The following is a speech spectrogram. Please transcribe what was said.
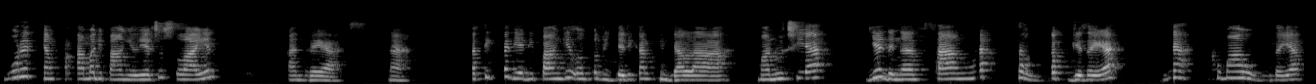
murid yang pertama dipanggil Yesus selain Andreas. Nah, ketika dia dipanggil untuk dijadikan penjala manusia, dia dengan sangat sergap gitu ya. Ya, aku mau gitu ya.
